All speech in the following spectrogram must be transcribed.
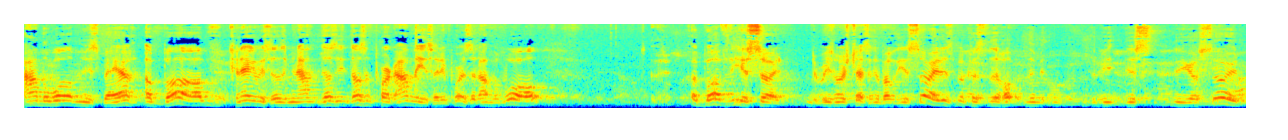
on the wall of the mizbeach above connected. Doesn't mean doesn't doesn't pour it on the yisod. He pours it on the wall above the yisod. The reason we're stressing above the yisod is because the whole, the, the, this, the yisod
